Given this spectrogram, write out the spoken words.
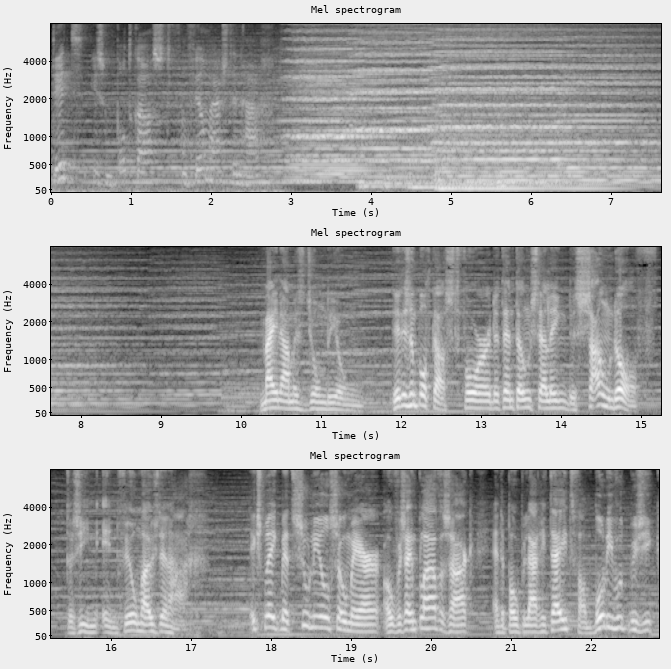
Dit is een podcast van Filmhuis Den Haag. Mijn naam is John de Jong. Dit is een podcast voor de tentoonstelling The Sound of, te zien in Filmhuis Den Haag. Ik spreek met Sunil Somer over zijn platenzaak en de populariteit van Bollywoodmuziek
